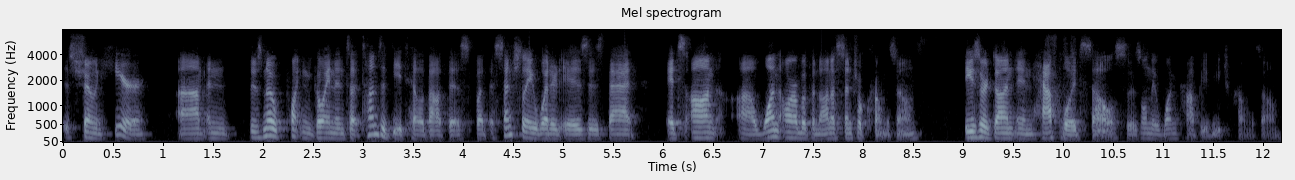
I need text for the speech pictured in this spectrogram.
is shown here. Um, and there's no point in going into tons of detail about this, but essentially what it is is that it's on uh, one arm of a non-essential chromosome. These are done in haploid cells, so there's only one copy of each chromosome.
